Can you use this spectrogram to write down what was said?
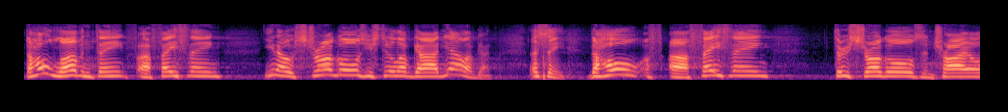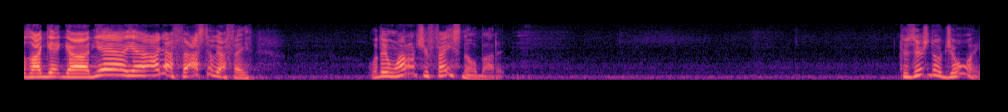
The whole love and thing, uh, faith thing, you know, struggles, you still love God. Yeah, I love God. Let's see. The whole uh, faith thing, through struggles and trials, I get God. Yeah, yeah, I got. I still got faith. Well, then why don't your face know about it? Because there's no joy.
